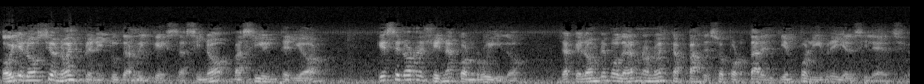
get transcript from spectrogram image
Hoy el ocio no es plenitud de riqueza, sino vacío interior, que se lo rellena con ruido, ya que el hombre moderno no es capaz de soportar el tiempo libre y el silencio.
